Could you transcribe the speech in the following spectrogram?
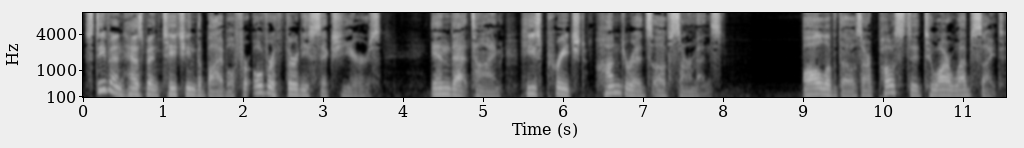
Stephen has been teaching the Bible for over 36 years. In that time, he's preached hundreds of sermons. All of those are posted to our website.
